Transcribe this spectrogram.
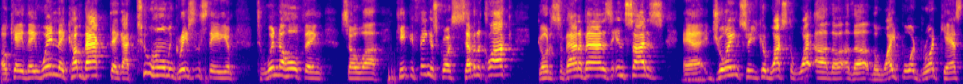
Okay, they win, they come back. They got two home in Grayson Stadium to win the whole thing. So uh, keep your fingers crossed. Seven o'clock. Go to Savannah Bananas Insiders. Uh, join so you can watch the white uh, the, the the whiteboard broadcast.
